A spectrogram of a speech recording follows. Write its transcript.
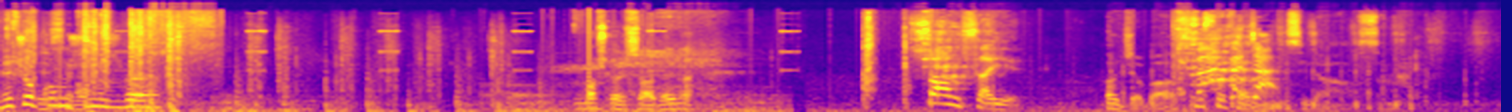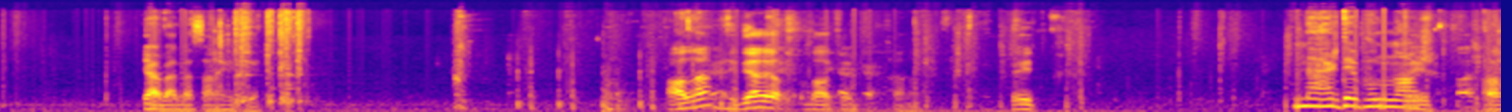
Ne çok konuştunuz be. boş ver şu mi? Son sayı. Acaba bu sefer hangi silah alsam? Gel benden sana hediye. Al lan hediye dağıtıyorum sana. Hey, Nerede bunlar? hey, al.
